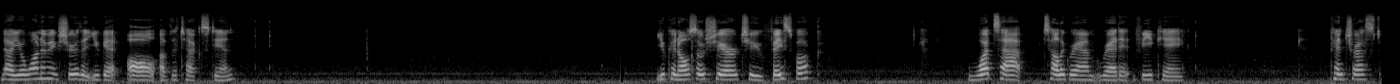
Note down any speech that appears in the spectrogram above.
Now you'll want to make sure that you get all of the text in. You can also share to Facebook, WhatsApp, Telegram, Reddit, VK, Pinterest,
